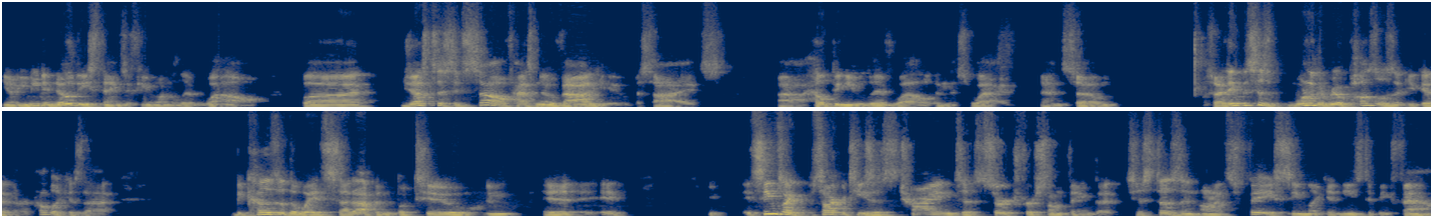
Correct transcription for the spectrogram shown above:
you know you need to know these things if you want to live well but justice itself has no value besides uh, helping you live well in this way. And so so i think this is one of the real puzzles that you get in the republic is that because of the way it's set up in book two and it, it it seems like Socrates is trying to search for something that just doesn't on its face seem like it needs to be found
